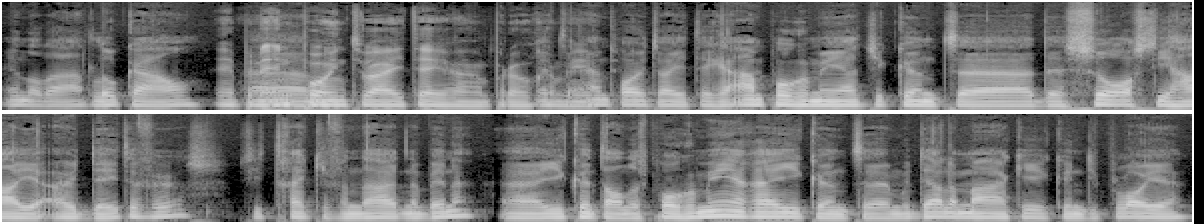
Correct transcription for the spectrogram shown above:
inderdaad, lokaal. Je hebt een Ehm, endpoint waar je tegenaan hebt een programmeert. endpoint waar je tegenaan programmeert. Je kunt eh, de source, die haal je uit Dataverse. Dus die trek je van daaruit naar binnen. Eh, je kunt anders programmeren, je kunt eh, modellen maken, je kunt deployen.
